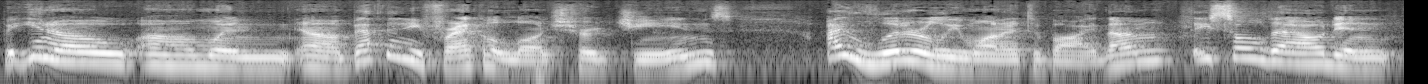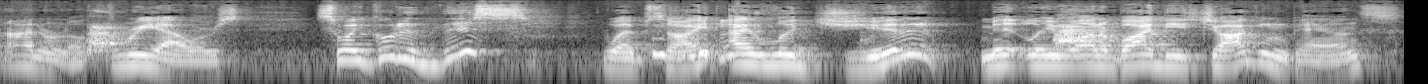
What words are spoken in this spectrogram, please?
But, you know, um, when uh, Bethenny Frankel launched her jeans, I literally wanted to buy them. They sold out in, I don't know, three hours. So I go to this website. I legitimately want to buy these jogging pants.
